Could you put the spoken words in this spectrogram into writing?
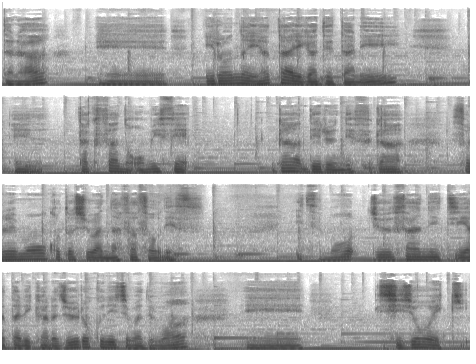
たら、えーいろんな屋台が出たり、えーたくさんのお店が出るんですがそれも今年はなさそうです。いつも13日あたりから16日までは、えー市場駅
